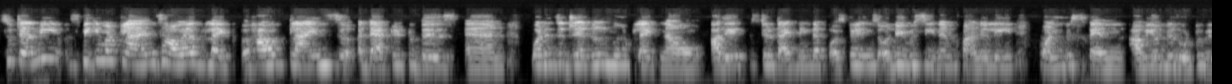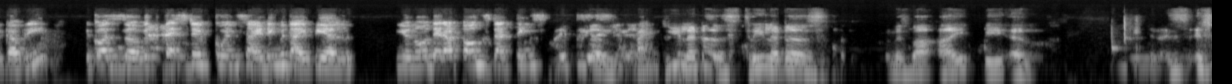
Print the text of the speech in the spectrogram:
So tell me, speaking about clients, how have like how have clients adapted to this, and what is the general mood like now? Are they still tightening their purse strings, or do you see them finally wanting to spend? Are we on the road to recovery? Because uh, with festive coinciding with IPL, you know there are talks that things IPL three letters three letters Misbah IPL it's, it's,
